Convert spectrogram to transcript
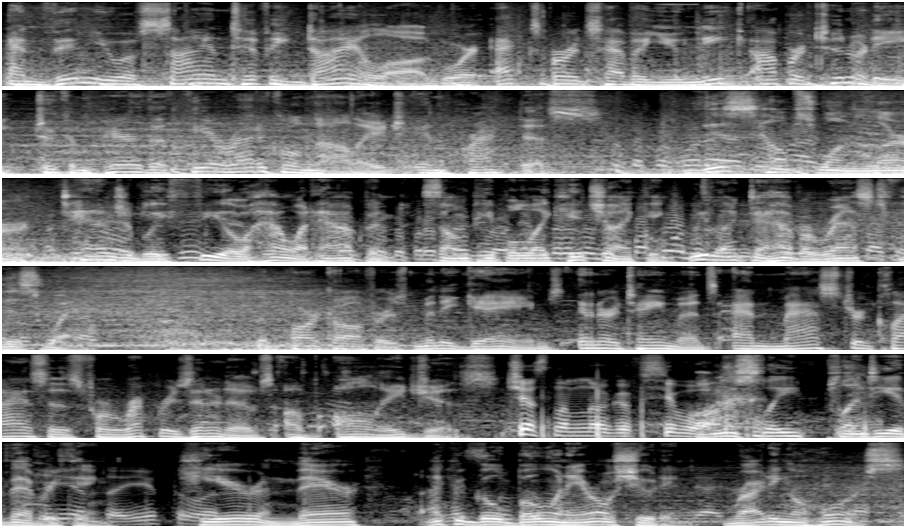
and venue of scientific dialogue where experts have a unique opportunity to compare the theoretical knowledge in practice. This helps one learn, tangibly feel how it happened. Some people like hitchhiking. We like to have a rest this way. The park offers mini games, entertainments, and master classes for representatives of all ages. Honestly, plenty of everything. Here and there, I could go bow and arrow shooting, riding a horse.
